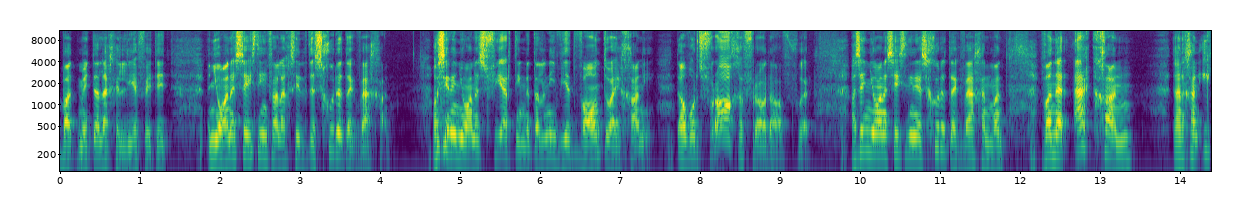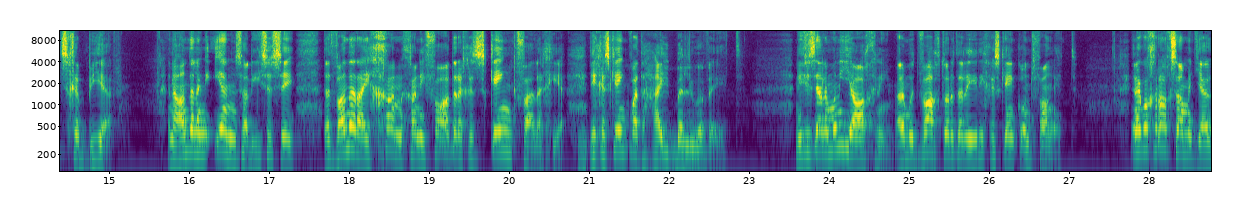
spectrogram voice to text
wat met hulle geleef het, het in Johannes 16 vir hulle gesê dit is goed dat ek weggaan. Ons sien in Johannes 14 dat hulle nie weet waartoe hy gaan nie. Daar word vrae gevra daarvoor. As in Johannes 16 is goed dat ek weggaan want wanneer ek gaan, dan gaan iets gebeur. In Handelinge 1 sal Jesus sê dat wanneer hy gaan, gaan die Vader 'n geskenk vir hulle gee, die geskenk wat hy beloof het. En Jesus sê hulle moenie jag nie. Hulle moet wag totdat hulle hierdie geskenk ontvang het. En ek wil graag saam met jou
